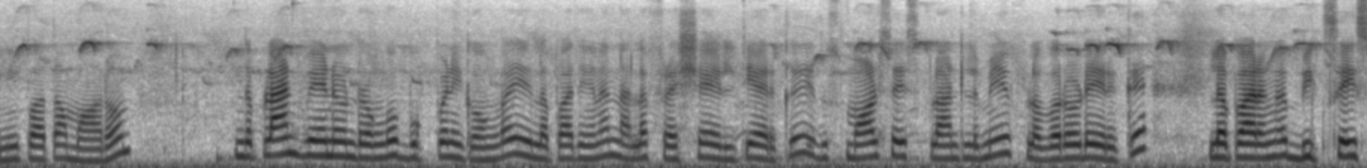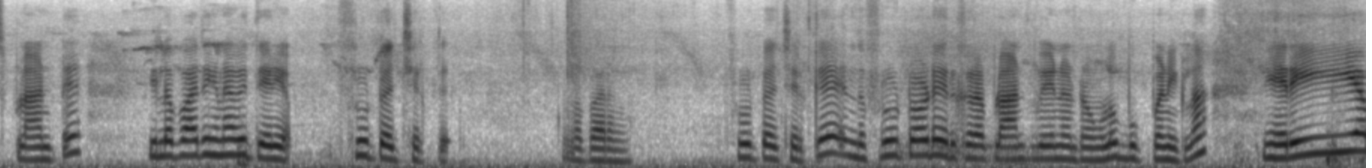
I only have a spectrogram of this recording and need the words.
இனிப்பாக தான் மாறும். இந்த பிளான்ட் வேணுன்றவங்க புக் பண்ணிக்கோங்க. இதில் பார்த்தீங்கன்னா நல்லா ஃப்ரெஷ்ஷாக ஹெல்த்தியாக இருக்குது இது ஸ்மால் சைஸ் பிளான்ட்லுமே ஃப்ளவரோடு இருக்குது இதில் பாருங்கள் பிக் சைஸ் பிளான்ட்டு இதில் பார்த்தீங்கன்னாவே தெரியும் ஃப்ரூட் வச்சுருக்கு. இங்கே பாருங்கள் ஃப்ரூட் வச்சுருக்கு. இந்த ஃப்ரூட்டோடு இருக்கிற பிளான்ட் வேணுன்றவங்களும் புக் பண்ணிக்கலாம். நிறைய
